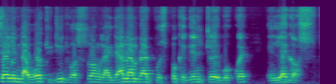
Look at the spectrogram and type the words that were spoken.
tell him that what you did was wrong, like the Anambra people spoke against Joe Igbokwe in Lagos.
